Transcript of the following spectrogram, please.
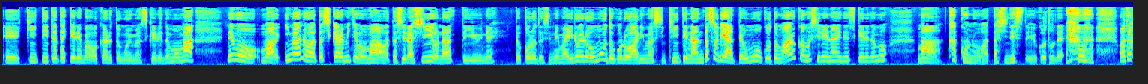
えー、聞いていただければわかると思いますけれども、まあ、でも、まあ、今の私から見ても、まあ、私らしいよなっていうね、ところですね。まあいろいろ思うところはありますし、聞いてなんだそりゃって思うこともあるかもしれないですけれども、まあ過去の私ですということで。また、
